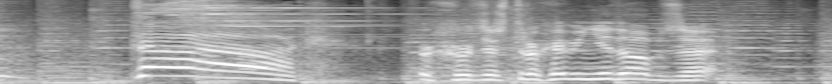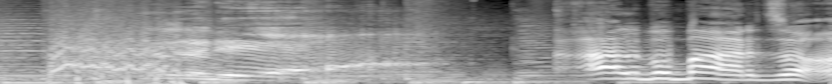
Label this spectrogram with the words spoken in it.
Chociaż trochę mi niedobrze. Albo bardzo.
